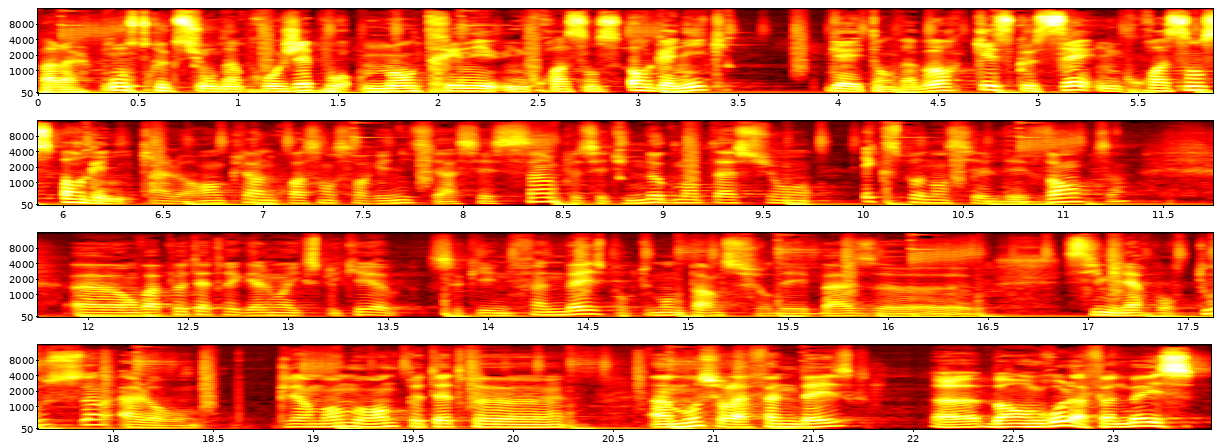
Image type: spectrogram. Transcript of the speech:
par la construction d'un projet pour m'entraîner une croissance organique. Gaëtan d'abord, qu'est-ce que c'est une croissance organique? Alors, en clair, une croissance organique, c'est assez simple. C'est une augmentation exponentielle des ventes. Euh, on va peut-être également expliquer ce qu'est une fanbase pour que tout le monde parle sur des bases euh, similaires pour tous. Alors, clairement, Mohand, peut-être euh, un mot sur la fanbase? Euh, bah, En gros, la fanbase,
